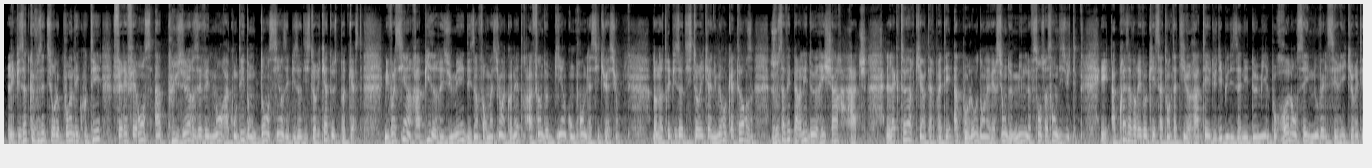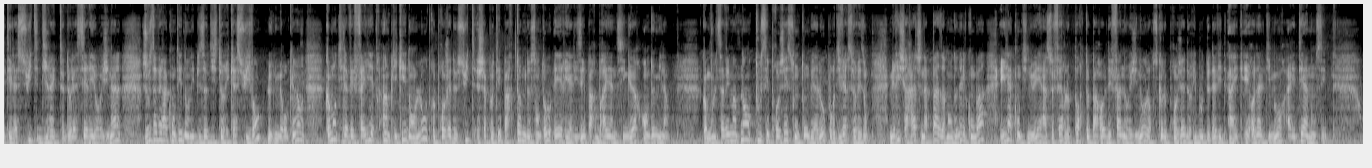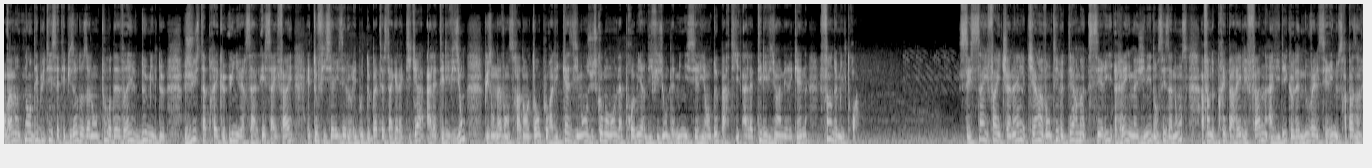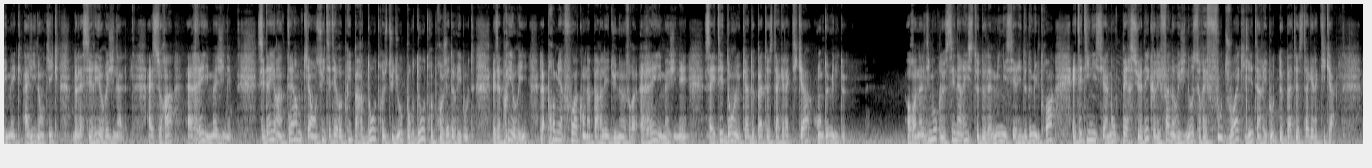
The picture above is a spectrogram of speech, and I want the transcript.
L'épisode que vous êtes sur le point d'écouter fait référence à plusieurs événements racontés dans d'anciens épisodes historiques de ce podcast. Mais voici un rapide résumé des informations à connaître afin de bien comprendre la situation. Dans notre épisode Historica numéro 14, je vous avais parlé de Richard Hatch, l'acteur qui interprétait Apollo dans la version de 1978. Et après avoir évoqué sa tentative ratée du début des années 2000 pour relancer une nouvelle série qui aurait été la suite directe de la série originale, je vous avais raconté dans l'épisode Historica suivant, le numéro 15, comment il avait failli être impliqué dans l'autre projet de suite chapeauté par Tom DeSanto et réalisé par Brian Singer en 2001. Comme vous le savez maintenant, tous ces projets sont tombés à l'eau pour diverses raisons. Mais Richard Hatch n'a pas abandonné le combat et il a continué à se faire le porte-parole des fans originaux lorsque le projet de reboot de David Icke et Ronald D. Moore a été annoncé. On va maintenant débuter cet épisode aux alentours d'avril 2002, juste après que Universal et Sci-Fi aient officialisé le reboot de Battlestar Galactica à la télévision, puis on avancera dans le temps pour aller quasiment jusqu'au moment de la première diffusion de la mini-série en deux parties à la télévision américaine fin 2003. C'est Sci-Fi Channel qui a inventé le terme série réimaginée dans ses annonces afin de préparer les fans à l'idée que la nouvelle série ne sera pas un remake à l'identique de la série originale. Elle sera réimaginée. C'est d'ailleurs un terme qui a ensuite été repris par d'autres studios pour d'autres projets de reboot. Mais a priori, la première fois qu'on a parlé d'une œuvre réimaginée, ça a été dans le cas de Battlestar Galactica en 2002. Ronald D. Moore, le scénariste de la mini-série de 2003, était initialement persuadé que les fans originaux seraient fous de joie qu'il y ait un reboot de Battlestar Galactica.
